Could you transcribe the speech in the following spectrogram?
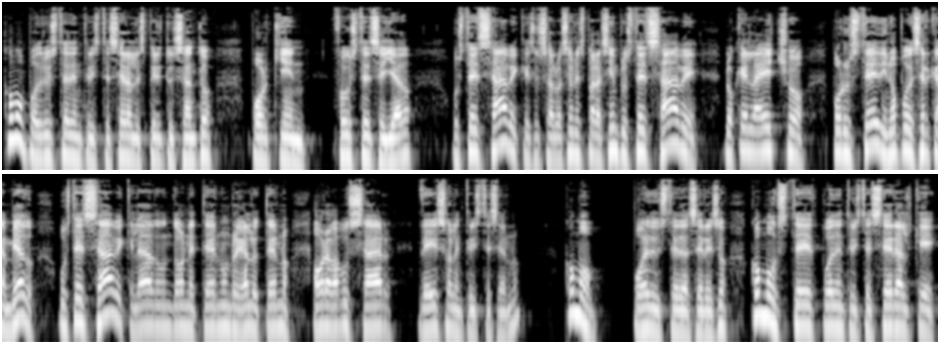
¿Cómo podría usted entristecer al Espíritu Santo por quien fue usted sellado? Usted sabe que su salvación es para siempre. Usted sabe lo que Él ha hecho por usted y no puede ser cambiado. Usted sabe que le ha dado un don eterno, un regalo eterno. Ahora va a abusar de eso al entristecerlo. ¿Cómo puede usted hacer eso? ¿Cómo usted puede entristecer al que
